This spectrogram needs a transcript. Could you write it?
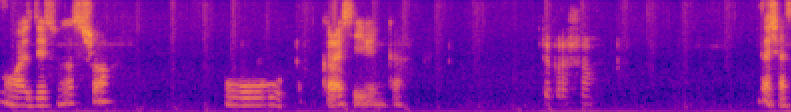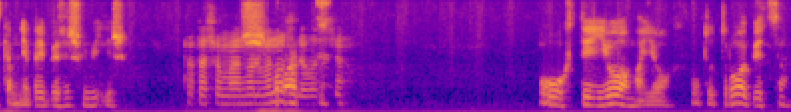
О, а здесь у нас что? У, красивенько. Ти про що? Да сейчас ко мне прибежишь, увидишь. В мене Що? ноль виносливості. Ух ты, ё-моё, что тут робится?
